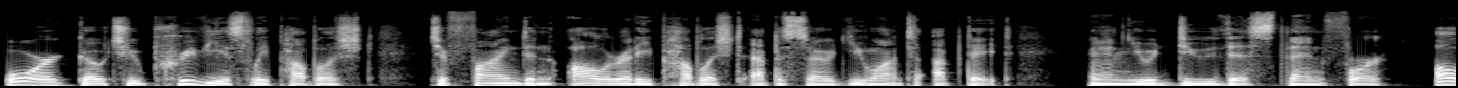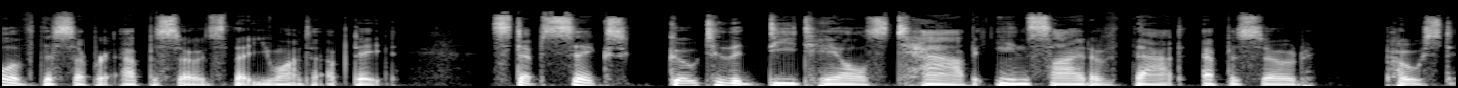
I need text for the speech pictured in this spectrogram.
or go to previously published to find an already published episode you want to update. And you would do this then for all of the separate episodes that you want to update. Step six, go to the details tab inside of that episode post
